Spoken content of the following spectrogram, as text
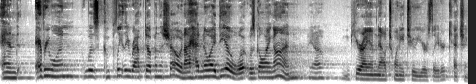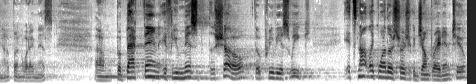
And everyone was completely wrapped up in the show, and I had no idea what was going on, you know, here I am now, 22 years later, catching up on what I missed. Um, but back then, if you missed the show the previous week, it's not like one of those shows you could jump right into.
